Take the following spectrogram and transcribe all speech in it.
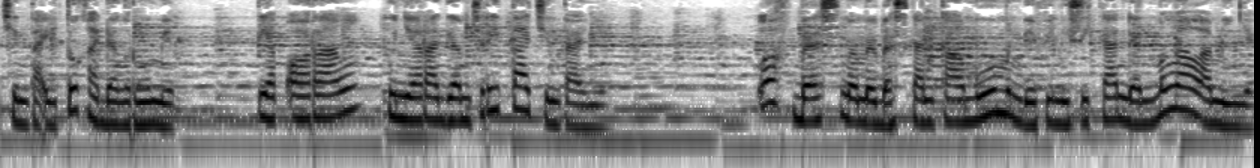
cinta itu kadang rumit. Tiap orang punya ragam cerita cintanya. Love Bus membebaskan kamu mendefinisikan dan mengalaminya.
